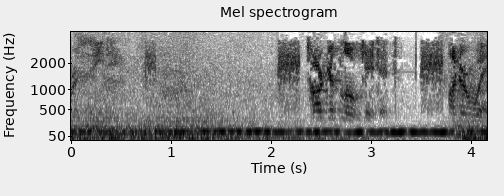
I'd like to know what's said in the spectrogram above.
Proceeding. Target located. Underway.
